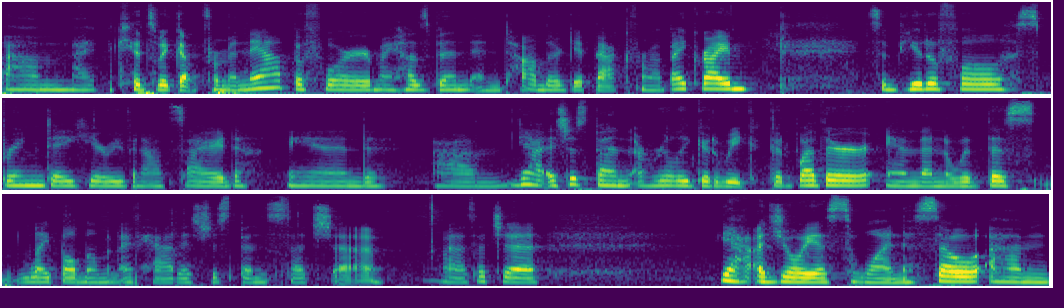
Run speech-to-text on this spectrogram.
um, my, the kids wake up from a nap, before my husband and toddler get back from a bike ride. It's a beautiful spring day here. We've been outside and um, yeah, it's just been a really good week, good weather, and then with this light bulb moment I've had, it's just been such a, uh, such a, yeah, a joyous one. So um,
